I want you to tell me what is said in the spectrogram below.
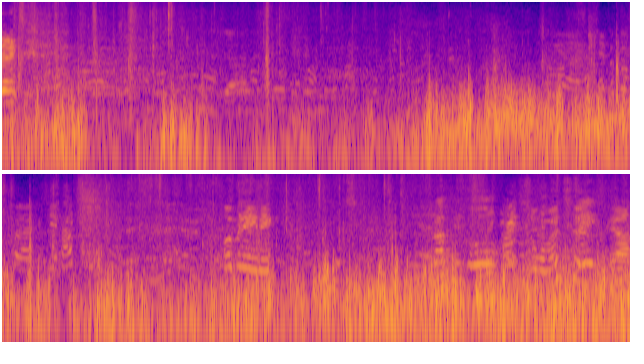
Succes jongens! Hij werkt. Wat beneden ik? Zonder Ja.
